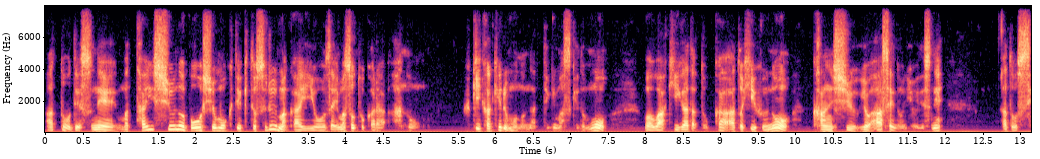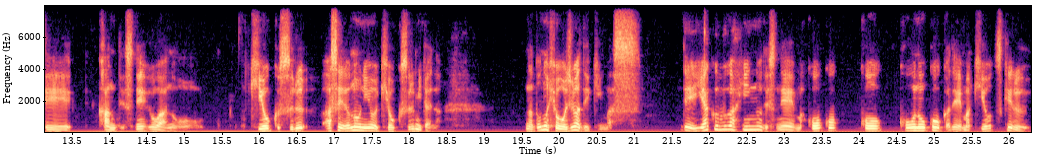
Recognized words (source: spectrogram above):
あとですね、まあ、体臭の防止を目的とする、まあ、外用剤、まあ、外からあの吹きかけるものになってきますけども、まあ、脇がだとか、あと皮膚の監臭、要は汗の匂いですね。あと、性感ですね。要は、あの、記憶する、汗の匂いを記憶するみたいな、などの表示はできます。で、医薬部外品のですね、まあ、効効効能効果で、まあ、気をつける、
